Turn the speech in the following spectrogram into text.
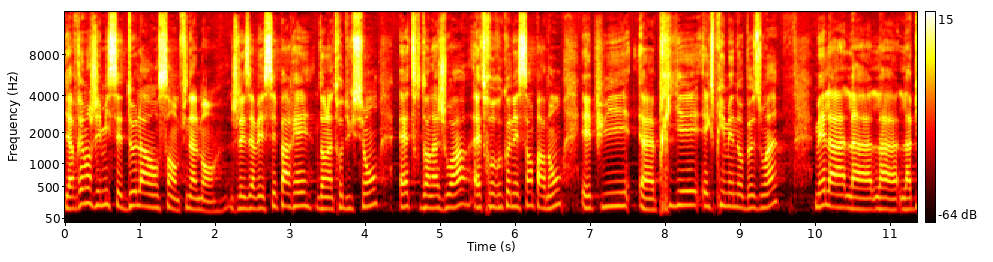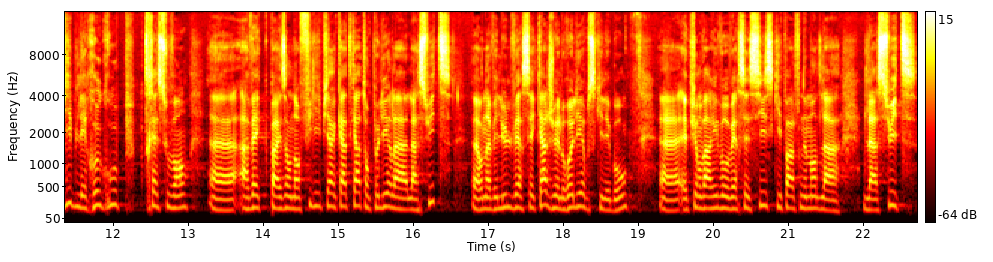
il y a vraiment, j'ai mis ces deux-là ensemble finalement. Je les avais séparés dans l'introduction, être dans la joie, être reconnaissant, pardon, et puis euh, prier, exprimer nos besoins. Mais la, Bible les regroupe très souvent euh, avec, par exemple, dans Philippiens 4.4, on peut lire la, suite. Euh, on avait lu le verset 4, je vais le relire parce qu'il est beau. et puis on va arriver au verset 6 qui parle finalement de la, de la suite.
